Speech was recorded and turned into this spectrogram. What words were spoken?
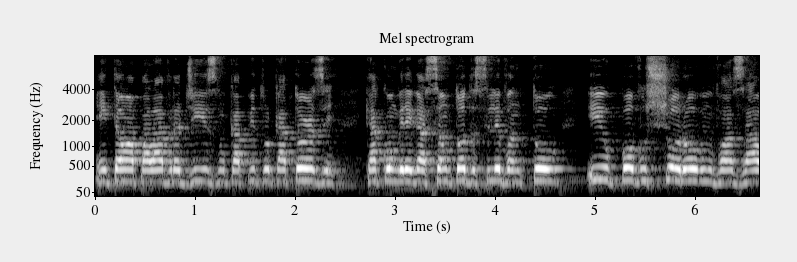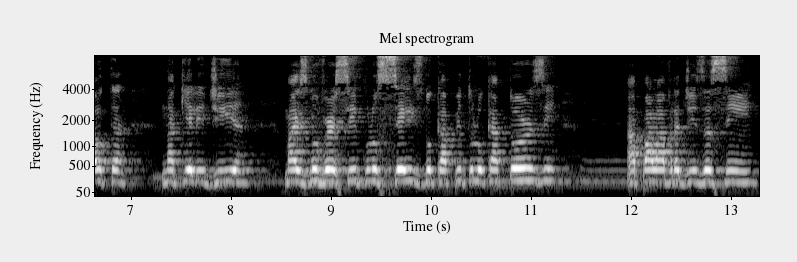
Então a palavra diz no capítulo 14 que a congregação toda se levantou e o povo chorou em voz alta naquele dia. Mas no versículo 6 do capítulo 14, a palavra diz assim:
